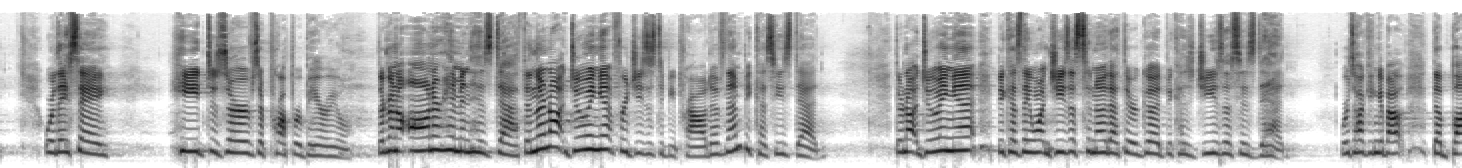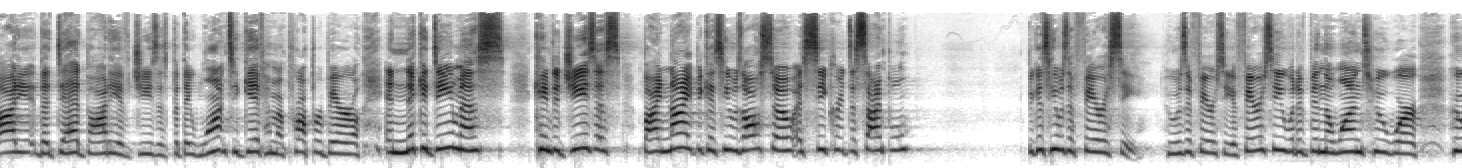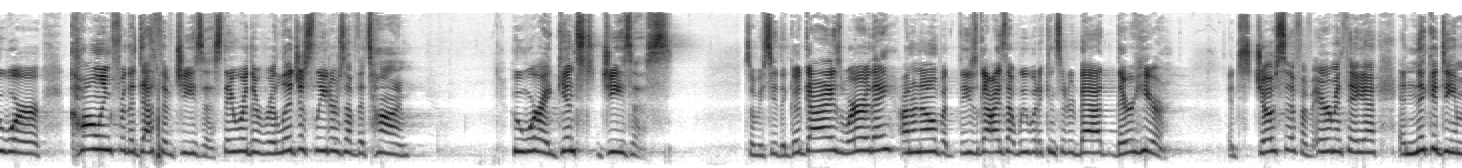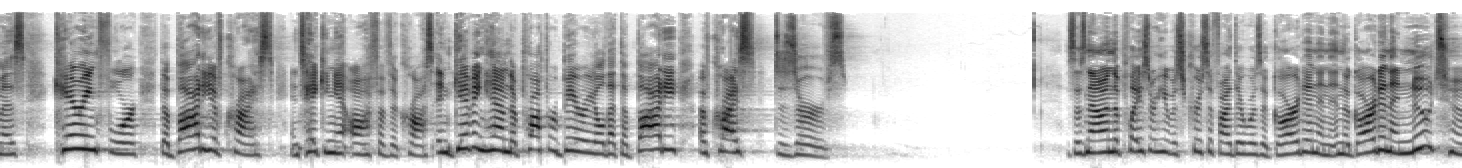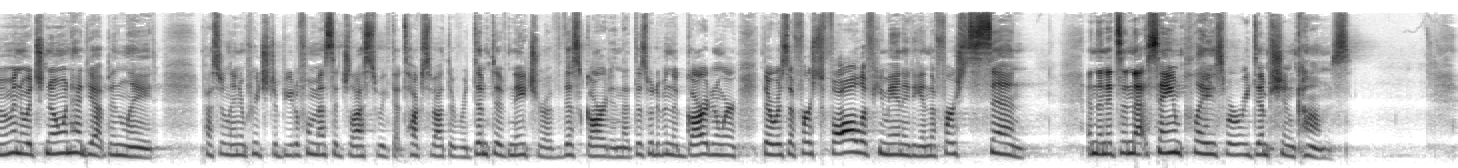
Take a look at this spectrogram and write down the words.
where they say, He deserves a proper burial. They're going to honor him in his death. And they're not doing it for Jesus to be proud of them because he's dead. They're not doing it because they want Jesus to know that they're good because Jesus is dead. We're talking about the body, the dead body of Jesus, but they want to give him a proper burial. And Nicodemus came to Jesus by night because he was also a secret disciple, because he was a Pharisee who was a Pharisee. A Pharisee would have been the ones who were, who were calling for the death of Jesus. They were the religious leaders of the time who were against Jesus. So we see the good guys, where are they? I don't know, but these guys that we would have considered bad, they're here. It's Joseph of Arimathea and Nicodemus caring for the body of Christ and taking it off of the cross and giving him the proper burial that the body of Christ deserves. It says, Now in the place where he was crucified, there was a garden, and in the garden, a new tomb in which no one had yet been laid. Pastor Landon preached a beautiful message last week that talks about the redemptive nature of this garden, that this would have been the garden where there was the first fall of humanity and the first sin. And then it's in that same place where redemption comes.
